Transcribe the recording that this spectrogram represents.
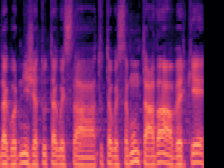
da cornice a tutta questa, tutta questa puntata perché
